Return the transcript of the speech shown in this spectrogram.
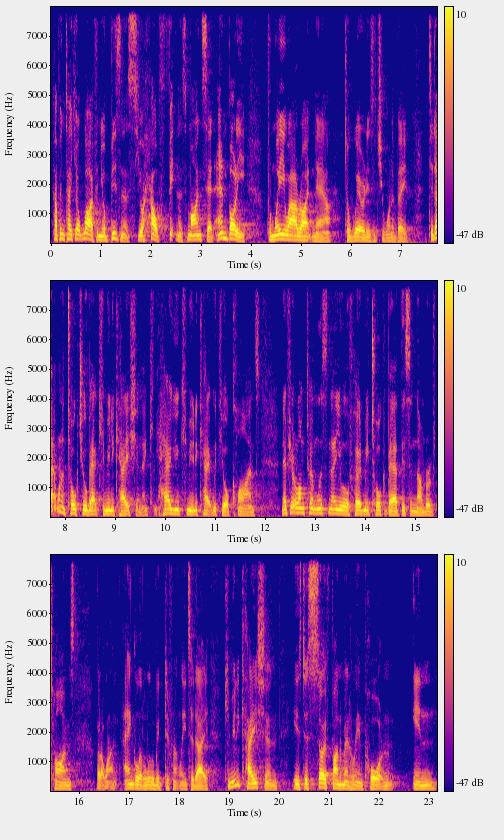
helping take your life and your business, your health, fitness, mindset, and body from where you are right now to where it is that you want to be. Today, I want to talk to you about communication and how you communicate with your clients. Now, if you're a long term listener, you will have heard me talk about this a number of times, but I want to angle it a little bit differently today. Communication is just so fundamentally important in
